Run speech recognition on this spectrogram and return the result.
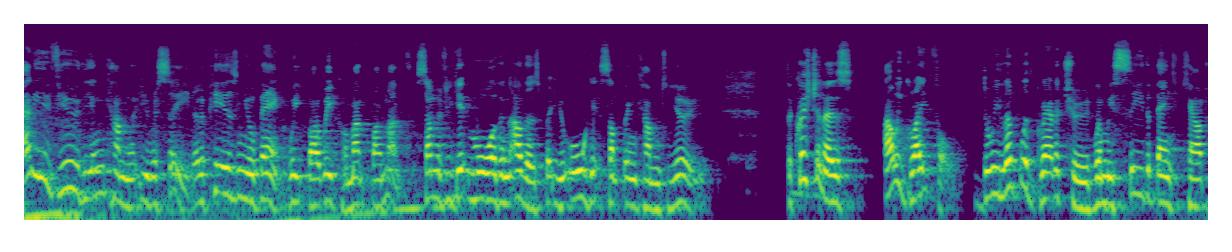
How do you view the income that you receive? It appears in your bank week by week or month by month. Some of you get more than others, but you all get something come to you. The question is are we grateful? Do we live with gratitude when we see the bank account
